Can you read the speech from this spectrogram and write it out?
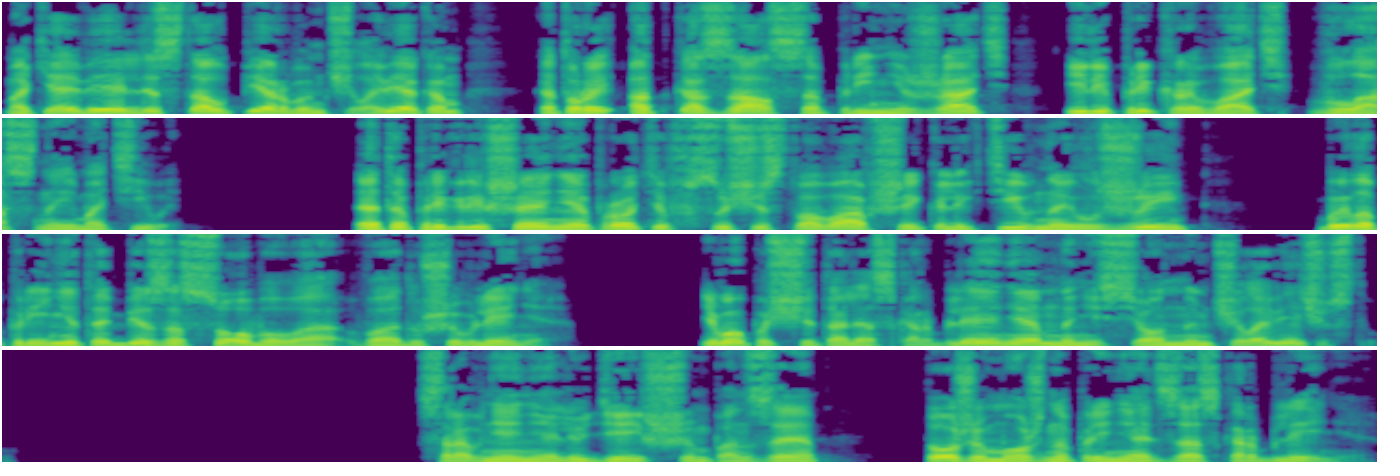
Макиавелли стал первым человеком, который отказался принижать или прикрывать властные мотивы. Это прегрешение против существовавшей коллективной лжи было принято без особого воодушевления. Его посчитали оскорблением, нанесенным человечеству. Сравнение людей с шимпанзе тоже можно принять за оскорбление,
